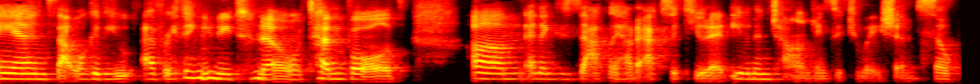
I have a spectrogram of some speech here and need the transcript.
And that will give you everything you need to know tenfold um, and exactly how to execute it, even in challenging situations. So,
